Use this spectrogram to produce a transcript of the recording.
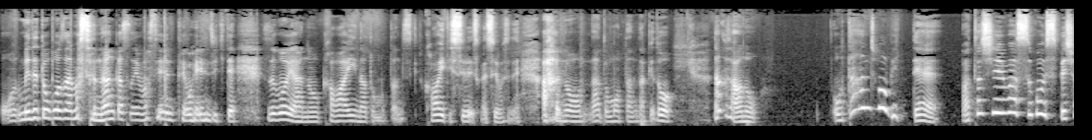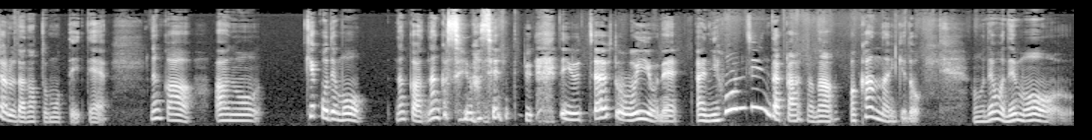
おめでとうございます。なんかすいませんってお返事来て、すごいあの、可愛いなと思ったんですけど、可愛いって失礼ですかね。すいませんね。あの、なと思ったんだけど、なんかさ、あの、お誕生日って、私はすごいスペシャルだなと思っていてなんかあの結構でもなんか「なんかすいません」ってって言っちゃう人多いよね。あ日本人だからかなわかんないけどでもでも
